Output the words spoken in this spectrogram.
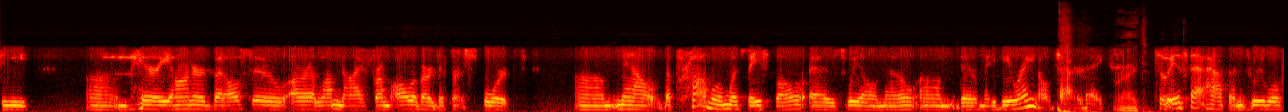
see um, Harry honored, but also our alumni from all of our different sports. Um, now, the problem with baseball, as we all know, um, there may be rain on Saturday. Right. So if that happens, we will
